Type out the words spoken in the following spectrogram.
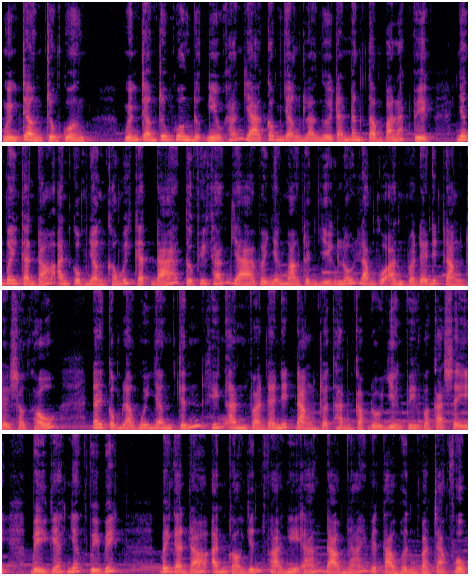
Nguyễn Trần Trung Quân Nguyễn Trần Trung Quân được nhiều khán giả công nhận là người đã nâng tầm ballad Việt, nhưng bên cạnh đó anh cũng nhận không ít gạch đá từ phía khán giả về những màn trình diễn lối lăng của anh và Dennis Đặng trên sân khấu. Đây cũng là nguyên nhân chính khiến anh và Dennis Đặng trở thành cặp đôi diễn viên và ca sĩ bị ghét nhất vì biết. Bên cạnh đó, anh còn dính phải nghi án đạo nhái về tạo hình và trang phục.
